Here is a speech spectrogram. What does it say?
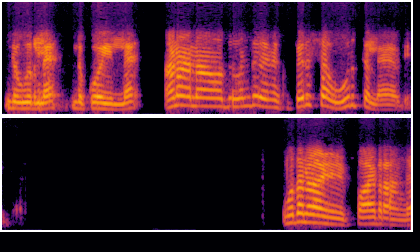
இந்த ஊர்ல இந்த கோயில்ல. ஆனா நான் அது வந்து எனக்கு பெருசா உறுத்தல அப்படின்றார். முத நாள் பாடுறாங்க.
